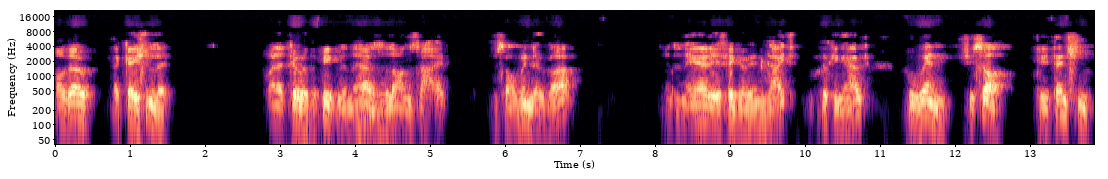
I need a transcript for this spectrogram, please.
although occasionally one or two of the people in the houses alongside saw a window go up and an airy figure in white looking out, who when she saw the attention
